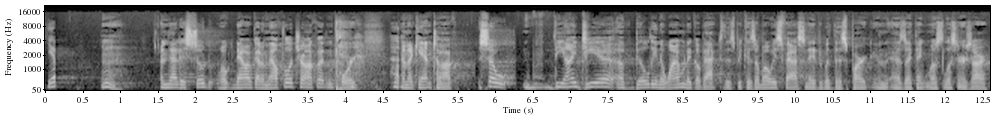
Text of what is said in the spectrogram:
Yep. Mm. And that is so. Well, now I've got a mouthful of chocolate and port, and I can't talk. So, the idea of building a wine, I'm going to go back to this because I'm always fascinated with this part, and as I think most listeners are.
